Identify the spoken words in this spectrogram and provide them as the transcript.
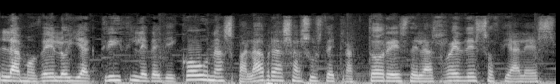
la modelo y actriz le dedicó unas palabras a sus detractores de las redes sociales.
